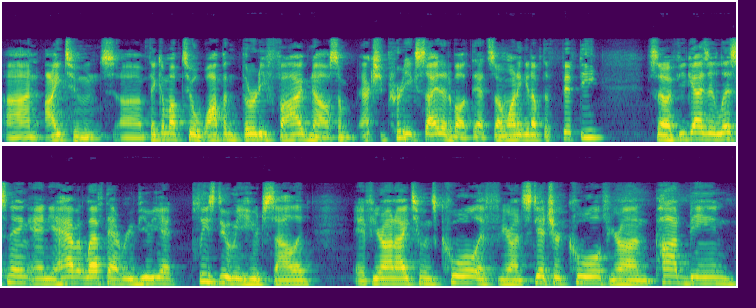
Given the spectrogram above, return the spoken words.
on iTunes. Uh, I think I'm up to a whopping 35 now, so I'm actually pretty excited about that. So I want to get up to 50. So if you guys are listening and you haven't left that review yet, please do me a huge solid. If you're on iTunes, cool. If you're on Stitcher, cool. If you're on Podbean,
